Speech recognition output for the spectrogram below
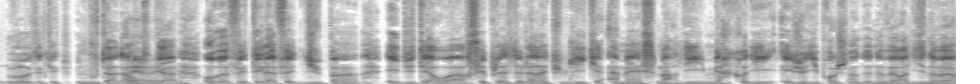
Bon, c'était une boutade. hein. Ouais, en tout ouais. cas, on va fêter la fête du pain et du terroir. C'est place de la République à Metz, mardi, mercredi et jeudi prochain de 9h à 19h.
